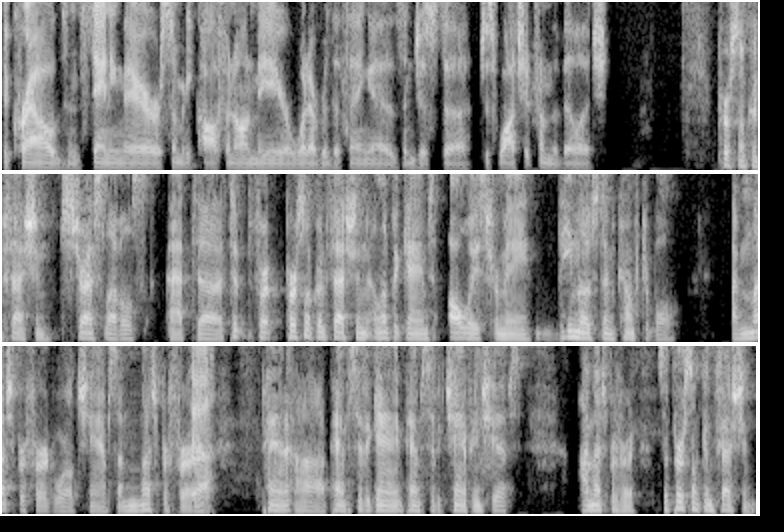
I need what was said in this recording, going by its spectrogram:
the crowds and standing there, or somebody coughing on me, or whatever the thing is, and just uh, just watch it from the village." Personal confession: stress levels at uh, to, for personal confession. Olympic Games always for me the most uncomfortable. I much preferred World Champs. I much prefer yeah. Pan uh, Pan Pacific Game, Pan Pacific Championships. I much prefer. So personal confession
